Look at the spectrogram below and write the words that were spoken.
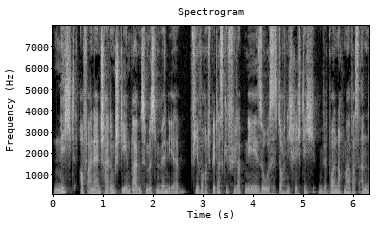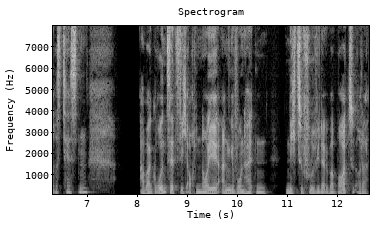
nicht auf einer Entscheidung stehen bleiben zu müssen, wenn ihr vier Wochen später das Gefühl habt, nee, so ist es doch nicht richtig, wir wollen noch mal was anderes testen aber grundsätzlich auch neue Angewohnheiten nicht zu früh wieder über Bord zu, oder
